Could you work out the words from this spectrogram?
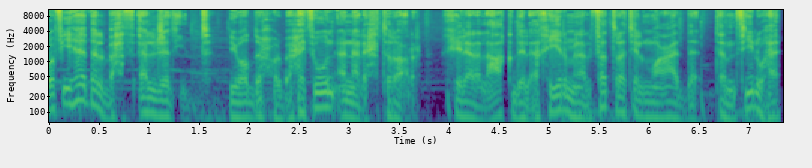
وفي هذا البحث الجديد يوضح الباحثون أن الاحترار خلال العقد الأخير من الفترة المعاد تمثيلها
